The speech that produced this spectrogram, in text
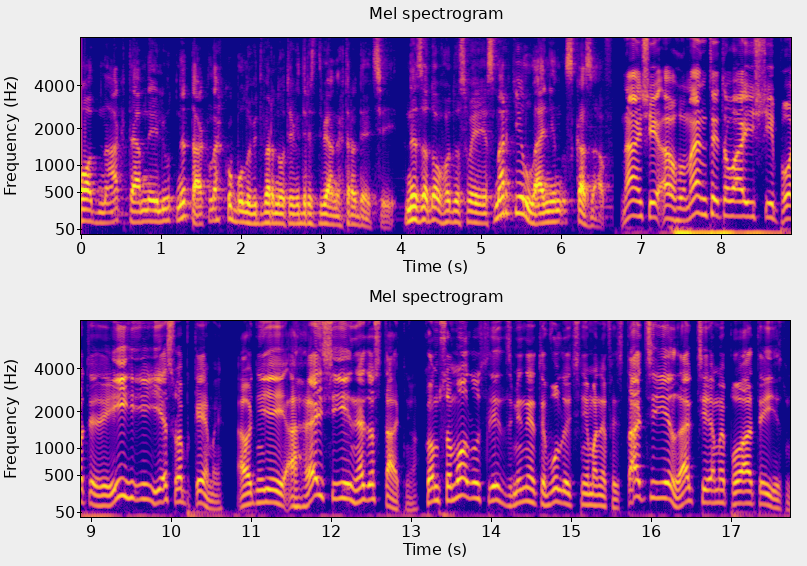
Однак темний люд не так легко було відвернути від різдвяних традицій. Незадовго до своєї смерті Ленін сказав: Наші аргументи, товариші, проти релігії є слабкими, а однієї агресії недостатньо. Комсомолу слід змінити вуличні маніфестації лекціями про атеїзм.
